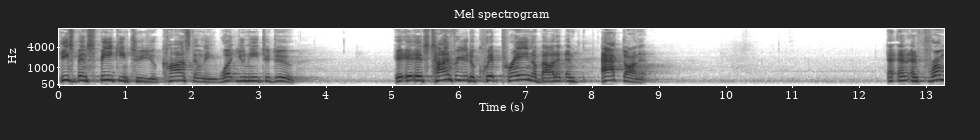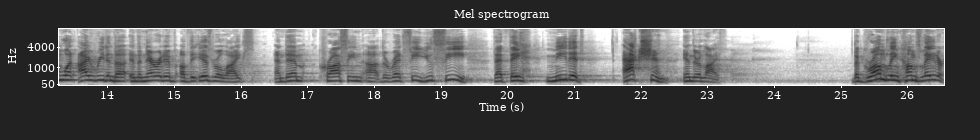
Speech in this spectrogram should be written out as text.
He's been speaking to you constantly what you need to do. It's time for you to quit praying about it and act on it. And, and from what I read in the, in the narrative of the Israelites and them crossing uh, the Red Sea, you see that they needed action in their life. The grumbling comes later.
